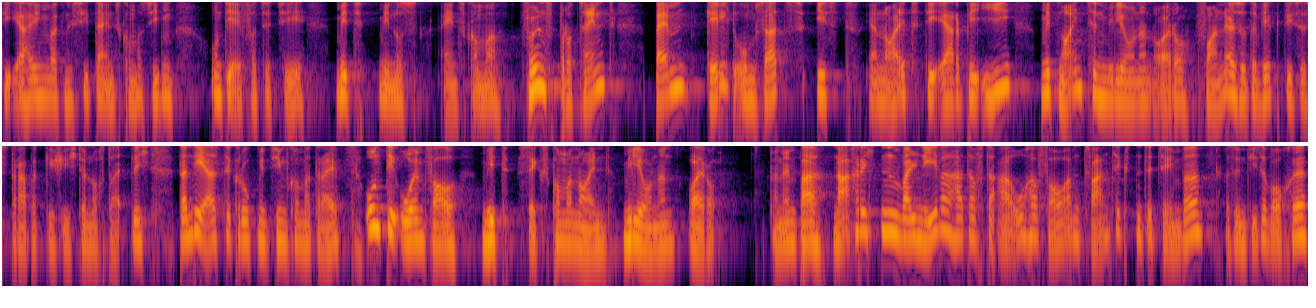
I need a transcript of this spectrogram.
die RHI Magnesita 1,7% und die FACC mit minus 1,5%. Beim Geldumsatz ist erneut die RBI mit 19 Millionen Euro vorne, also da wirkt diese Strabag-Geschichte noch deutlich. Dann die erste Gruppe mit 7,3 und die OMV mit 6,9 Millionen Euro. Dann ein paar Nachrichten. Valneva hat auf der AOHV am 20. Dezember, also in dieser Woche,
